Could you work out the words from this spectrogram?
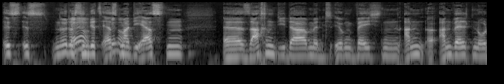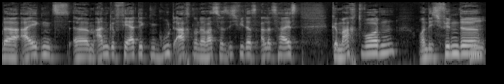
ist, ist, ne, das Ja, sind jetzt erstmal genau. die ersten äh, Sachen, die da mit irgendwelchen An äh, Anwälten oder eigens ähm, angefertigten Gutachten oder was weiß ich, wie das alles heißt, gemacht wurden. Und ich finde, Mhm.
